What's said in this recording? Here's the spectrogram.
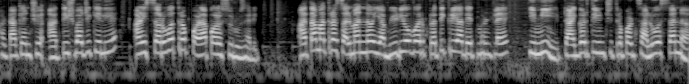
फटाक्यांची आतिषबाजी केली आहे आणि सर्वत्र पळापळ सुरू झाली. आता मात्र सलमाननं या व्हिडिओवर प्रतिक्रिया देत म्हटलंय की मी टायगर तीन चित्रपट चालू असताना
